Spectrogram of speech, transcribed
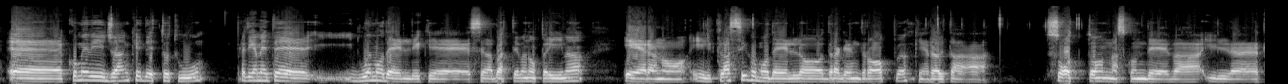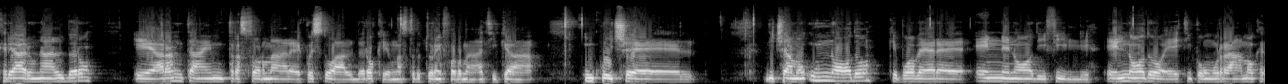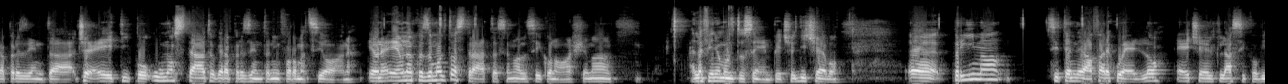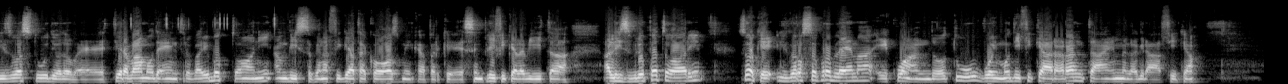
Eh, come avevi già anche detto tu, praticamente i due modelli che se la battevano prima erano il classico modello drag and drop che in realtà sotto nascondeva il creare un albero e a runtime trasformare questo albero, che è una struttura informatica in cui c'è diciamo un nodo che può avere n nodi figli e il nodo è tipo un ramo che rappresenta, cioè è tipo uno stato che rappresenta un'informazione. È una, è una cosa molto astratta se non la si conosce, ma alla fine è molto semplice. Dicevo, eh, prima si tendeva a fare quello e c'è il classico Visual Studio dove tiravamo dentro i vari bottoni, hanno visto che è una figata cosmica perché semplifica la vita agli sviluppatori, solo che il grosso problema è quando tu vuoi modificare a runtime la grafica.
